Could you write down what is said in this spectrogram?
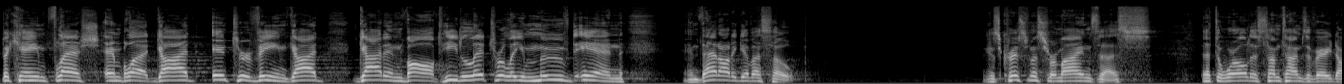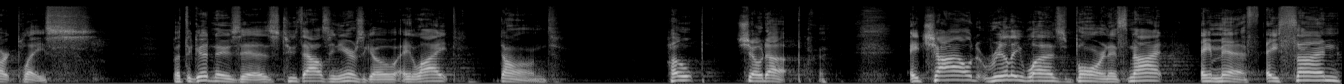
became flesh and blood. God intervened, God got involved. He literally moved in, and that ought to give us hope. Because Christmas reminds us that the world is sometimes a very dark place. But the good news is, 2,000 years ago, a light dawned. Hope showed up. A child really was born. It's not a myth. A son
